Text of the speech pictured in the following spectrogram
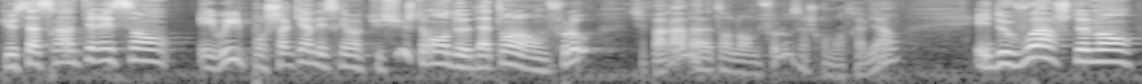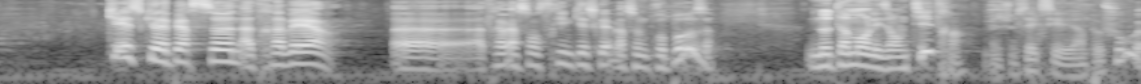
que ça serait intéressant, et oui, pour chacun des streamers que tu suis, justement, d'attendre en follow, c'est pas grave hein, d'attendre en follow, ça je comprends très bien, et de voir justement qu'est-ce que la personne, à travers, euh, son stream, qu'est-ce que la personne propose, notamment en lisant le titre, mais je sais que c'est un peu fou,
